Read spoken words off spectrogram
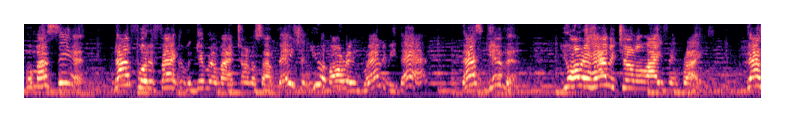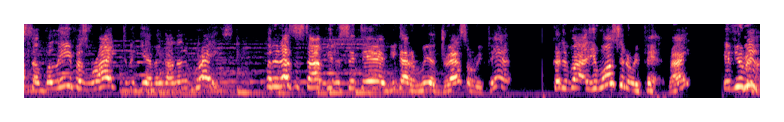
for my sin. Not for the fact of of my eternal salvation. You have already granted me that. That's given. You already have eternal life in Christ. That's a believer's right to be given under the grace. But it doesn't stop you to sit there if you got to readdress or repent. Because he wants you to repent, right? If you yeah,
